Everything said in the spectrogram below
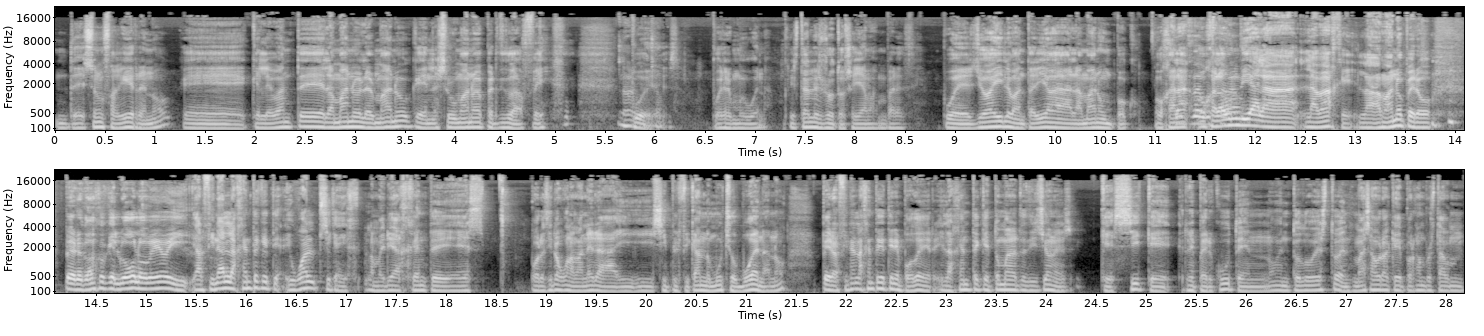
de Son Faguirre, ¿no? Que, que levante la mano el hermano que en el ser humano ha perdido la fe. No pues, pues es muy buena. Cristales rotos se llama, me parece. Pues yo ahí levantaría la mano un poco. Ojalá, ¿Te ojalá un día la, la baje, la mano, pero, pero conozco que luego lo veo y, al final la gente que... te- igual sí que hay, la mayoría de gente es, por decirlo de alguna manera, y, simplificando mucho, buena, ¿no? Pero al final la gente que tiene poder y la gente que toma las decisiones que sí que repercuten ¿no? en todo esto, es más ahora que, por ejemplo, están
